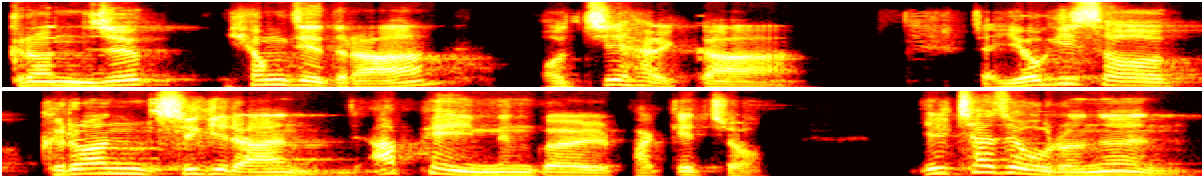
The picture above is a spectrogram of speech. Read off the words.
그런즉 형제들아 어찌할까? 자, 여기서 그런 즉이란 앞에 있는 걸 봤겠죠. 1차적으로는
